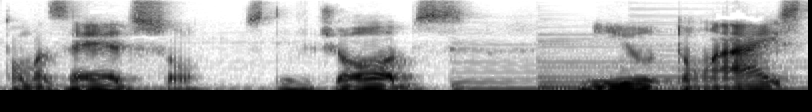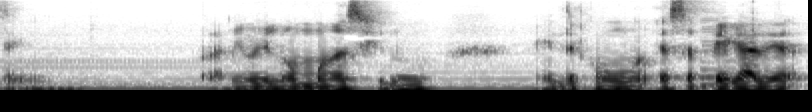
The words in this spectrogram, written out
Thomas Edison, Steve Jobs, Newton, Einstein. Para mim o Elon Musk no, ainda com essa pegada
